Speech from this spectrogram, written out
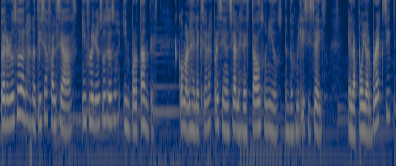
pero el uso de las noticias falseadas influyó en sucesos importantes, como las elecciones presidenciales de Estados Unidos en 2016, el apoyo al Brexit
